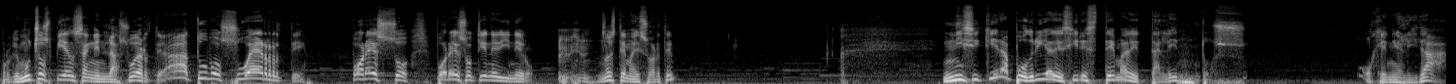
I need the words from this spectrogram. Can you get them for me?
Porque muchos piensan en la suerte. Ah, tuvo suerte. Por eso, por eso tiene dinero. no es tema de suerte. Ni siquiera podría decir es tema de talentos o genialidad.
